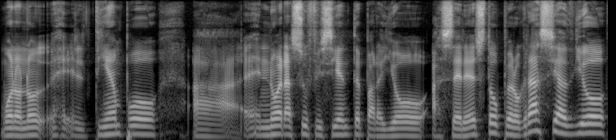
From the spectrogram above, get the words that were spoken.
bueno, no, el tiempo Ah, eh, no era suficiente para yo hacer esto, pero gracias a Dios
